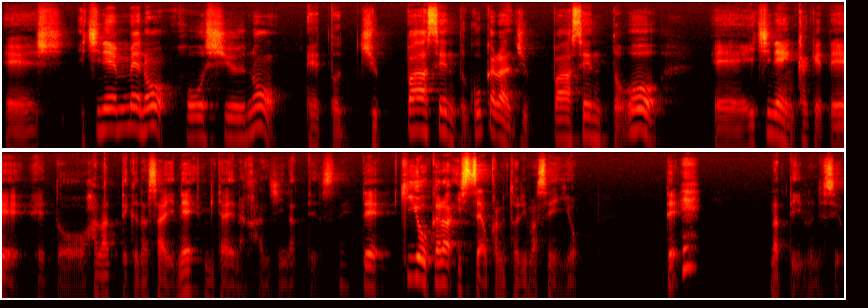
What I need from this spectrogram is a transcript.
え1年目の報酬の、えっと、10%5 から10%を、え1年かけて、えっと、払ってくださいねみたいな感じになってるんですね。で企業から一切お金取りませんよ。ってえ？なっているんですよ。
